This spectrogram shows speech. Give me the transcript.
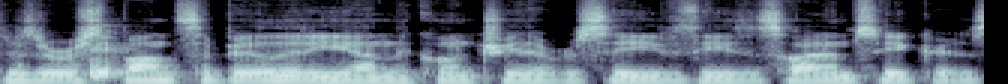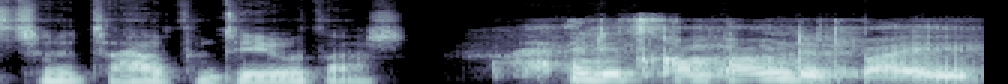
there's a responsibility on the country that receives these asylum seekers to, to help them deal with that. And it's compounded by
